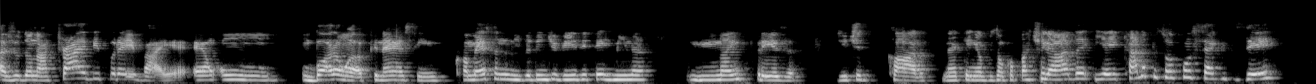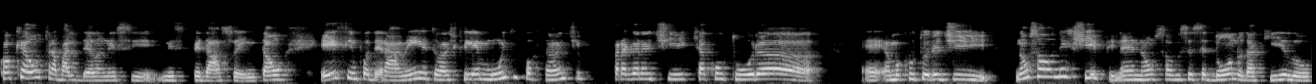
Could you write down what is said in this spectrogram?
ajudam na tribe, por aí vai. É, é um, um bottom-up, né? Assim, começa no nível do indivíduo e termina na empresa. A gente, claro, né, tem a visão compartilhada e aí cada pessoa consegue dizer qual que é o trabalho dela nesse, nesse pedaço aí. Então, esse empoderamento, eu acho que ele é muito importante para garantir que a cultura é, é, uma cultura de não só ownership, né, não só você ser dono daquilo,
